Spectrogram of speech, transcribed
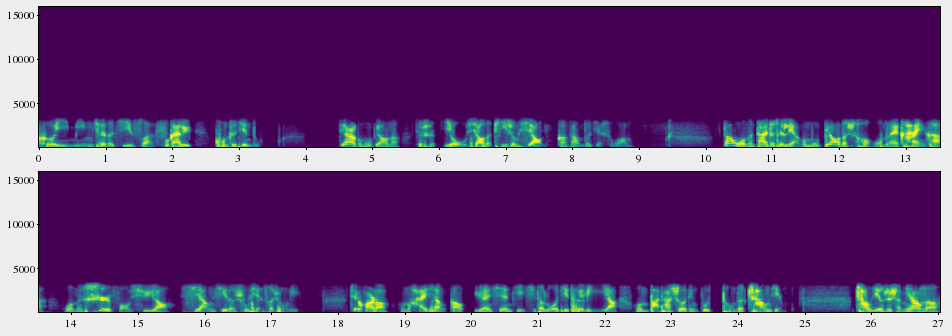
可以明确的计算覆盖率，控制进度。第二个目标呢，就是有效的提升效率。刚才我们都解释过了。当我们带着这两个目标的时候，我们来看一看，我们是否需要详细的书写测试用例。这块呢，我们还像刚原先几期的逻辑推理一样，我们把它设定不同的场景。场景是什么样呢？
